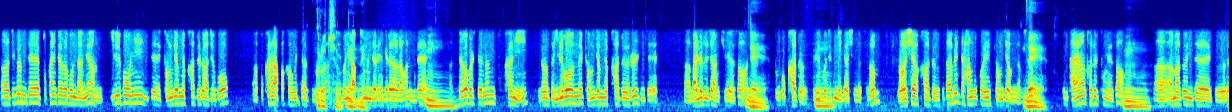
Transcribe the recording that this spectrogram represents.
어, 지금 이제 북한 입장에서 본다면 일본이 이제 경제협력 카드를 가지고 어, 북한을 압박하고 있지 않습니까? 그렇죠. 일본이 네, 납치 네. 문제를 해결해 달라고 하는데 음. 제가 볼 때는 북한이 이런 또 일본의 경제협력 카드를 이제 어, 말려들지 않기 위해서 네. 중국 카드 그리고 음. 지금 얘기하신 것처럼 러시아 카드 그 다음에 이제 한국과의 경제협력 이런 네. 좀 다양한 카드를 통해서 음. 어, 아마도 이제 그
